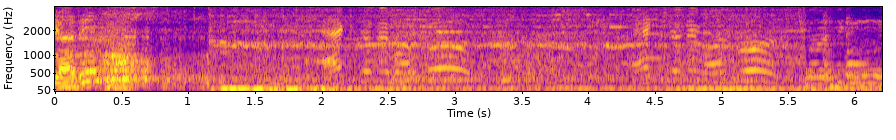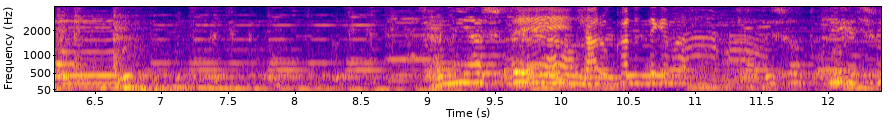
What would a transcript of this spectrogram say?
ডারে? ভরপুর। ভরপুর। শাহরুখ খানের থেকে মার। সব কিছু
